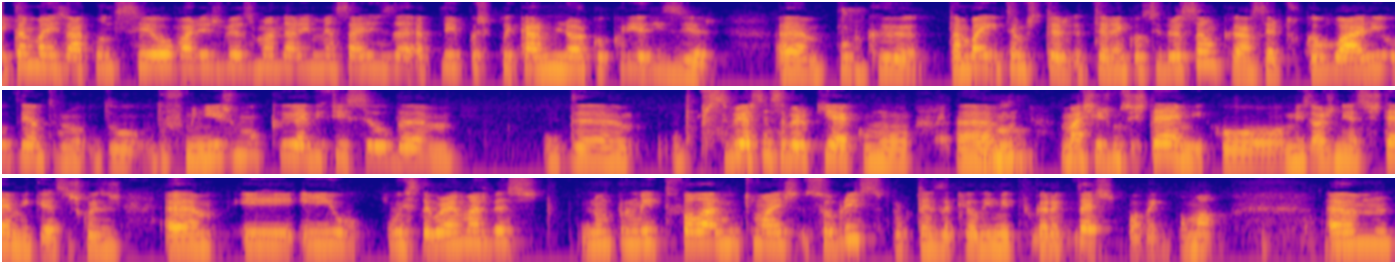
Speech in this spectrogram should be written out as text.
e também já aconteceu várias vezes mandarem mensagens a, a pedir para explicar melhor o que eu queria dizer. Porque também temos de ter, ter, em consideração que há certo vocabulário dentro do, do feminismo que é difícil de, de, de, perceber sem saber o que é, como um, uhum. machismo sistémico, misoginia sistémica, essas coisas. Um, e, e o, o, Instagram às vezes não permite falar muito mais sobre isso, porque tens aquele limite de caracteres, para o bem e para o mal. Um,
